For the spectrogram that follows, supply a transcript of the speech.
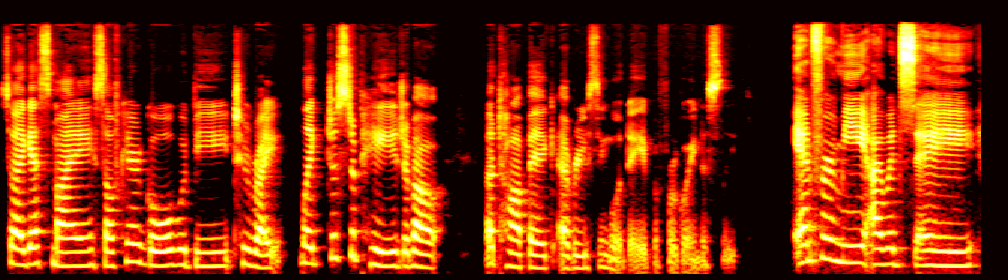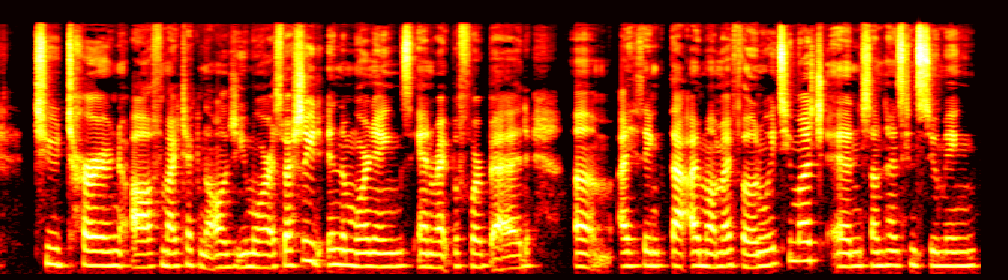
So I guess my self-care goal would be to write like just a page about a topic every single day before going to sleep. And for me, I would say to turn off my technology more, especially in the mornings and right before bed. Um, I think that I'm on my phone way too much, and sometimes consuming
